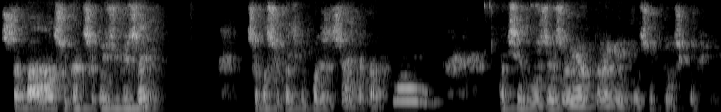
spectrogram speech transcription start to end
trzeba szukać czegoś wyżej, trzeba szukać wypożyczenia. Tak, no, tak się złożyło, że miałem kolegę w Wiszu Pruszków i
